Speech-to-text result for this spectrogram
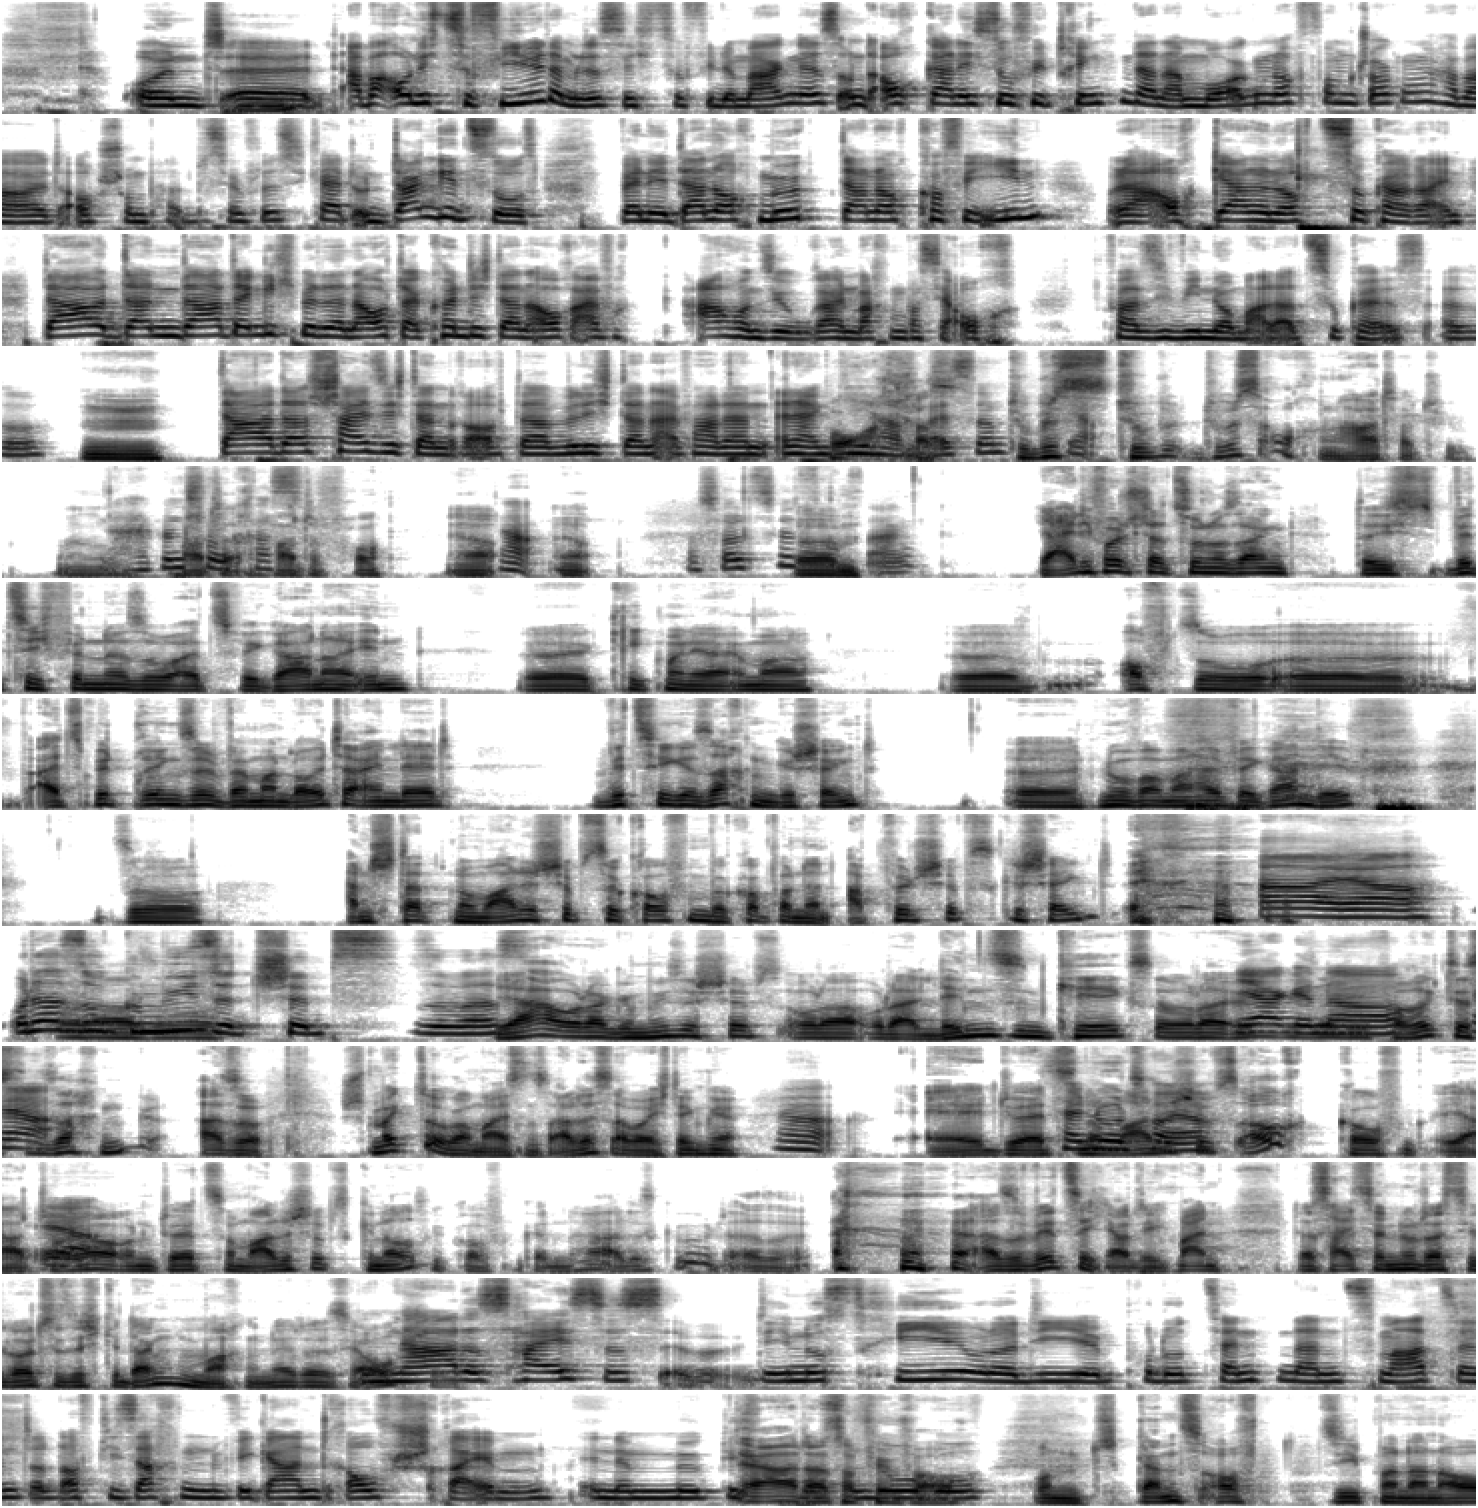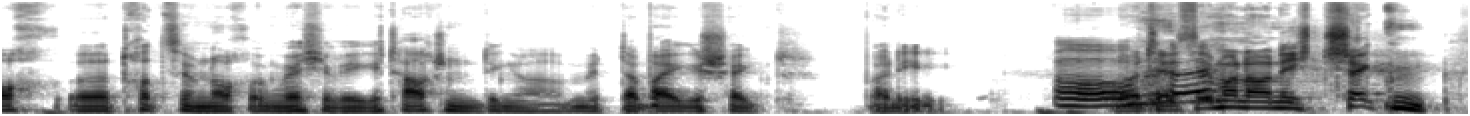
Und äh, aber auch nicht zu viel, damit es nicht zu viel im Magen ist. Und auch gar nicht so viel trinken, dann am Morgen noch vom Joggen, aber halt auch schon ein bisschen Flüssigkeit. Und dann geht's los. Wenn ihr dann auch mögt, dann noch Koffein oder auch gerne noch Zucker rein. Da, dann, da denke ich mir dann auch, da könnte ich dann auch einfach Ahornsirup reinmachen, was ja auch quasi wie normaler Zucker ist. Also Hm. da, da scheiße ich dann drauf. Da will ich dann einfach dann Energie Boah, haben, weißt du? Du bist, du, du bist auch ein harter Typ. Also, Ja, ich bin harte, schon krass. Harte Frau. Ja, ja. Ja. ja. Was wolltest du jetzt Ähm, noch sagen? Ja, eigentlich wollte ich dazu nur sagen, dass ich es witzig finde, so als Veganerin äh, kriegt man ja immer äh, oft so äh, als Mitbringsel, wenn man Leute einlädt, witzige Sachen geschenkt. Äh, nur weil man halt vegan lebt. So, anstatt normale Chips zu kaufen, bekommt man dann Apfelchips geschenkt. Ah ja. Oder so oder so. Gemüsechips, sowas. ja, oder Gemüsechips oder, oder Linsenkeks oder irgendwie Ja, so genau. die verrücktesten Ja. Sachen. Also, schmeckt sogar meistens alles, aber ich denke mir, ja. Ey, du hättest halt normale. Chips auch kaufen Ja, teuer. Ja. Und du hättest normale Chips genauso kaufen können. Ja, alles gut. Also, also witzig. Also ich meine, das heißt ja nur, dass die Leute sich Gedanken machen. Ne? Das ist ja auch Na, schön. das heißt, dass die Industrie oder die Produzenten dann smart sind und auf die Sachen vegan draufschreiben in einem möglichst Ja, das auf jeden Fall Logo. auch. Und ganz oft sieht man dann auch äh, trotzdem noch irgendwelche vegetarischen Dinger mit dabei geschenkt, weil die Oh. Leute es immer noch nicht checken.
